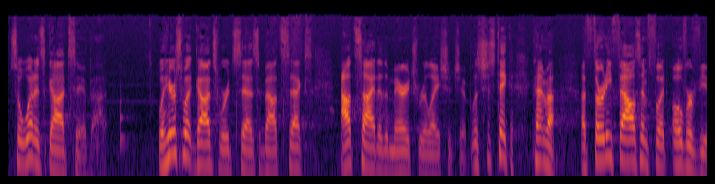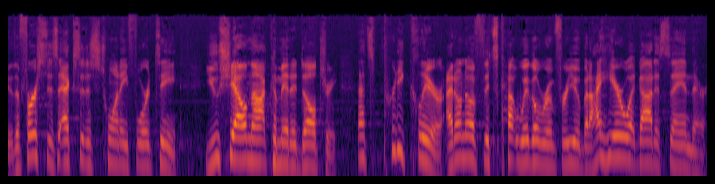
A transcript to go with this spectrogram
So, what does God say about it? Well, here's what God's word says about sex outside of the marriage relationship. Let's just take kind of a, a 30,000 foot overview. The first is Exodus 20 14. You shall not commit adultery. That's pretty clear. I don't know if it's got wiggle room for you, but I hear what God is saying there.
